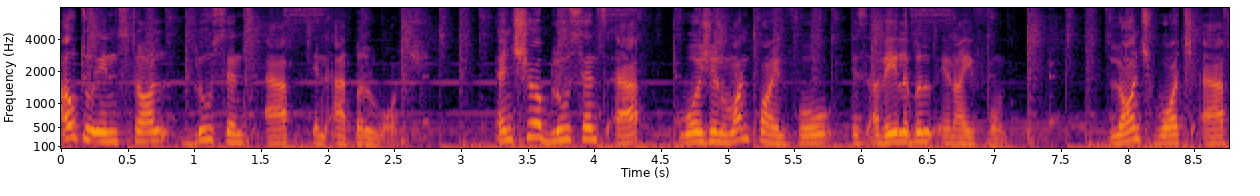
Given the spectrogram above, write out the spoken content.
How to install BlueSense app in Apple Watch. Ensure BlueSense app version 1.4 is available in iPhone. Launch Watch app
